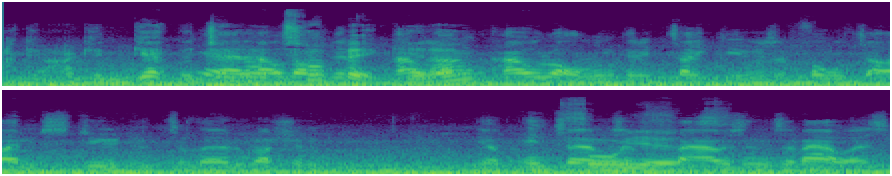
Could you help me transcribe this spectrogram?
I can, I can get the Yeah, general how long did topic, it, how you know. long, how long did it take you as a full-time student to learn Russian? You know, in terms Four of years. thousands of hours,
